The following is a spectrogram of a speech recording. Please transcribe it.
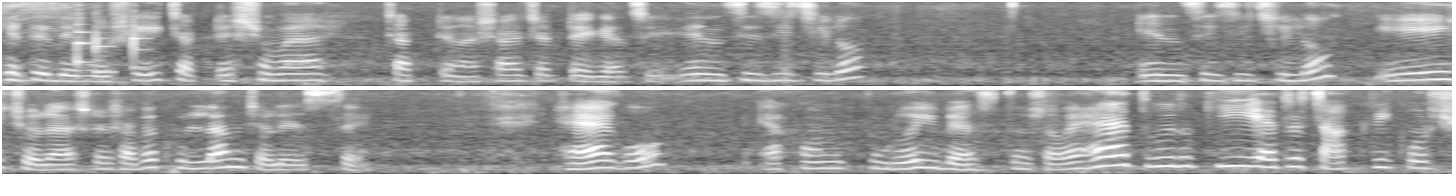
খেতে দেবো। সেই চারটের সময়, চারটে না, সাড়ে চারটে গেছে। এনসিসি ছিল। এনসিসি ছিল। এই চলে আসলো। সবে খুললাম, চলে এসছে। হ্যাঁ গো এখন পুরোই ব্যস্ত সবাই। হ্যাঁ তুমি তো কি একটা চাকরি করছ?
